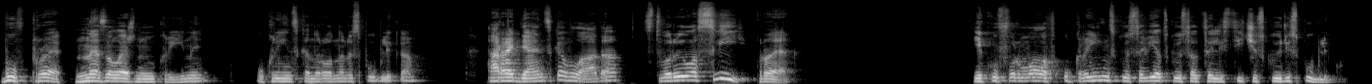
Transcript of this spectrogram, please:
Був проект Незалежної України, Українська Народна Республіка, а радянська влада створила свій проект, яку формувала в Українську Совєтську Соціалістичну Республіку.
